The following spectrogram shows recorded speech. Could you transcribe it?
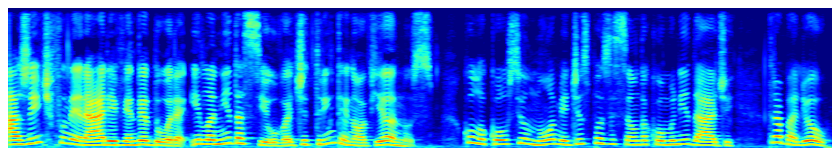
A agente funerária e vendedora Ilani da Silva, de 39 anos, colocou seu nome à disposição da comunidade, trabalhou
